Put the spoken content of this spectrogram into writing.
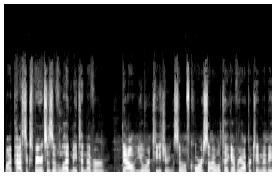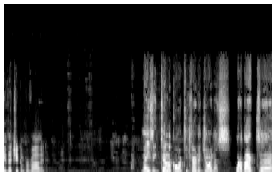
My past experiences have led me to never doubt your teaching, so of course I will take every opportunity that you can provide. Amazing, Delacourt. You care to join us? What about uh,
